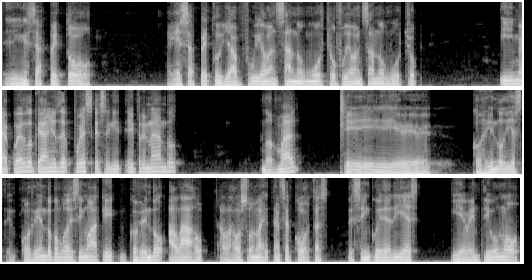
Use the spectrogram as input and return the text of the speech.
En ese aspecto, en ese aspecto ya fui avanzando mucho, fui avanzando mucho. Y me acuerdo que años después que seguí entrenando, normal, corriendo, corriendo, como decimos aquí, corriendo abajo, abajo son las distancias cortas, de 5 y de 10 y de 21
